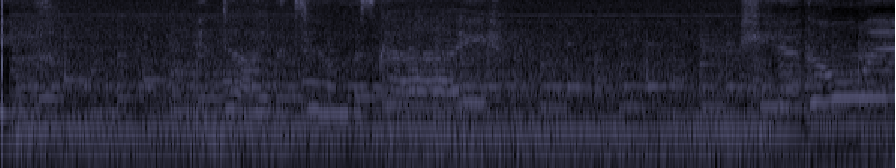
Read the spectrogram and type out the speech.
and dive into the sky. Hear the wind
